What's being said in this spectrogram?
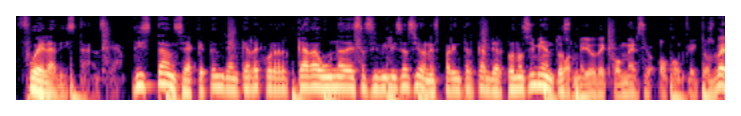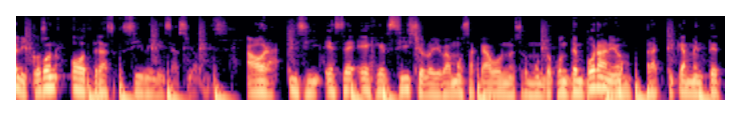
fue la distancia. Distancia que tendrían que recorrer cada una de esas civilizaciones para intercambiar conocimientos por medio de comercio o conflictos bélicos con otras civilizaciones. Ahora, ¿y si ese ejercicio lo llevamos a cabo en nuestro mundo contemporáneo, con prácticamente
